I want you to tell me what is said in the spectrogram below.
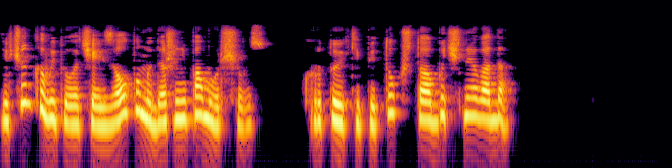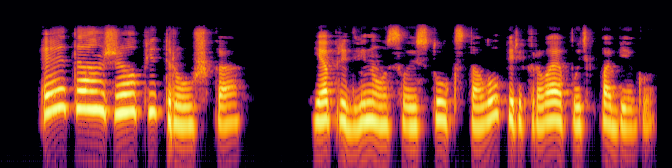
Девчонка выпила чай залпом и даже не поморщилась. Крутой кипяток, что обычная вода. Это Анжел Петрушка. Я придвинула свой стул к столу, перекрывая путь к побегу.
